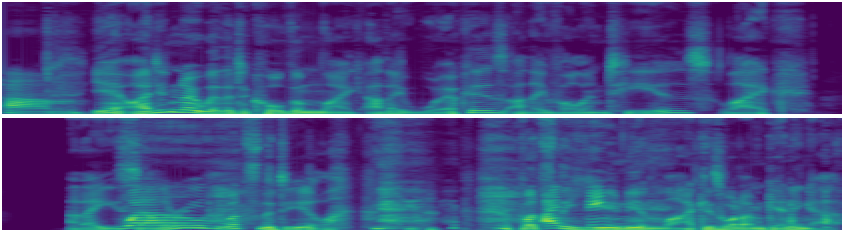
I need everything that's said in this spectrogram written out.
Um, Yeah, I didn't know whether to call them like, are they workers? Are they volunteers? Like, are they Well- salaried? What's the deal? What's the think- union like? Is what I'm getting at.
